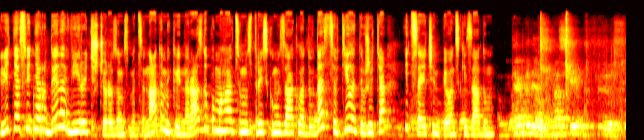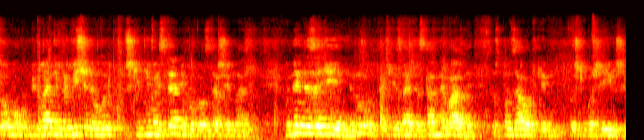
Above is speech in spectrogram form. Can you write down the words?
Літня освітня родина вірить, що разом з меценатом, який не раз допомагав цьому стрийському закладу, вдасться втілити в життя і цей чемпіонський задум. У підвальні приміщення, були шкільні майстерні була старшій гімназії. Вони не задіяні, ну такі, знаєте, стан неважний, то спортзал такий трошки може гірше.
